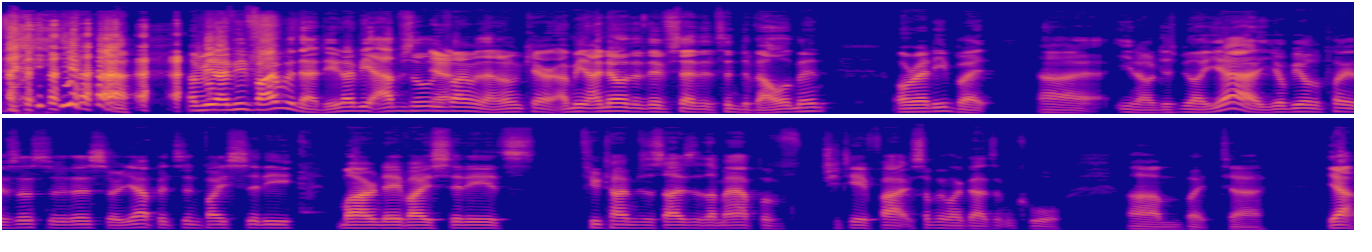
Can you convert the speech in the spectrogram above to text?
yeah, I mean, I'd be fine with that, dude. I'd be absolutely yeah. fine with that. I don't care. I mean, I know that they've said it's in development already, but uh, you know, just be like, yeah, you'll be able to play as this or this, or yep, it's in Vice City, modern day Vice City. It's two times the size of the map of GTA Five, something like that, something cool. Um, but uh, yeah.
